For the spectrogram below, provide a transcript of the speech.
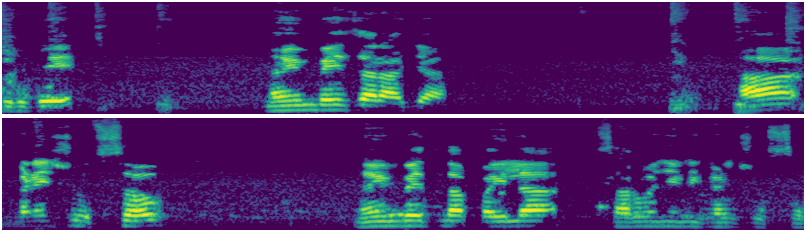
तुर्भे नवी राजा हा गणेशोत्सव नवी पहिला सार्वजनिक गणेशोत्सव.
